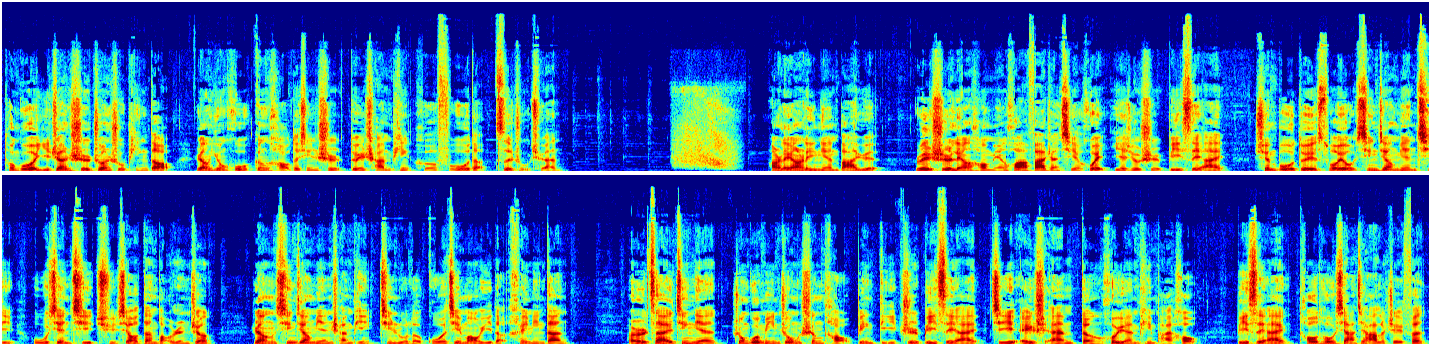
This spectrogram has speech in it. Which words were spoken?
通过一站式专属频道，让用户更好地行使对产品和服务的自主权。二零二零年八月，瑞士良好棉花发展协会，也就是 BCI，宣布对所有新疆棉企无限期取消担保认证，让新疆棉产品进入了国际贸易的黑名单。而在今年，中国民众声讨并抵制 BCI 及 H&M 等会员品牌后，BCI 偷偷下架了这份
